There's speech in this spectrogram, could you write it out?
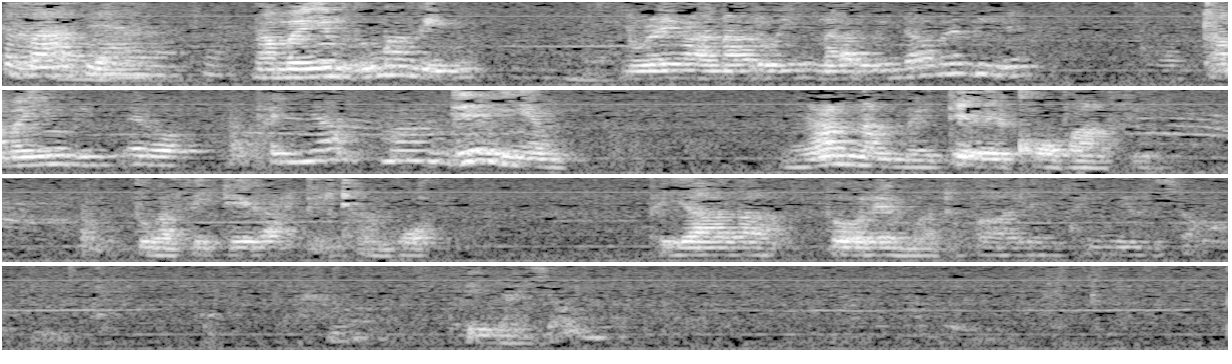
တမဗျာနာမည်ရင်ဘူးမှသိဘူးလူတိုင်းကနာလို့နာလို့ဒါပဲသိတယ်နာမည်ရင်ဒီအဲ့တော့ဖယားမှန်တဲ့ရင်ငါနာမယ်တဲ့တဲ့ခေါ်ပါစီသူကစိတ်ထဲကအတိထံပေါ့ဖယားကတော်တယ်မှာတပါးလေးသိနေရှောင်း ပညာရှောင်းဖ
